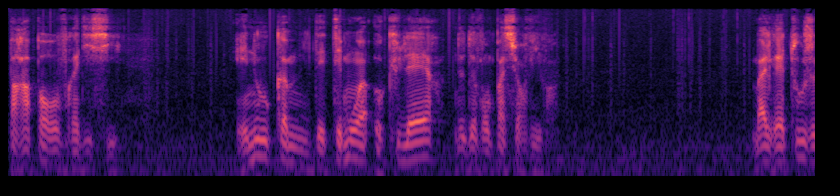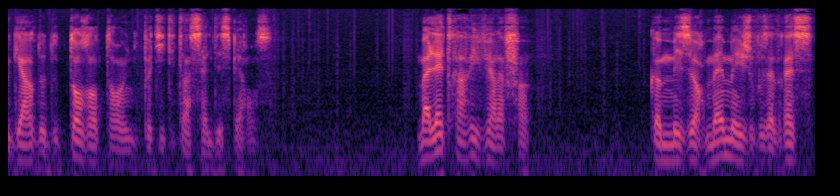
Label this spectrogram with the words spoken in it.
par rapport au vrai d'ici. Et nous, comme des témoins oculaires, ne devons pas survivre. Malgré tout, je garde de temps en temps une petite étincelle d'espérance. Ma lettre arrive vers la fin, comme mes heures mêmes, et je vous adresse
